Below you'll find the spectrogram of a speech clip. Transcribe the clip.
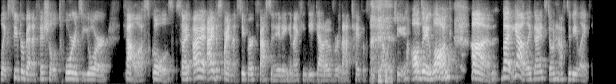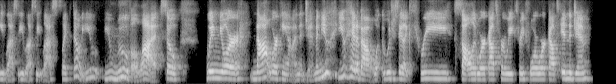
like super beneficial towards your fat loss goals. So I, I, I, just find that super fascinating and I can geek out over that type of physiology all day long. Um, but yeah, like diets don't have to be like eat less, eat less, eat less. Like, no, you, you move a lot. So when you're not working out in the gym and you, you hit about, what would you say like three solid workouts per week, three, four workouts in the gym?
